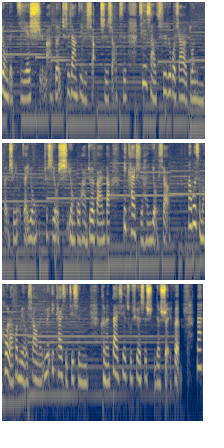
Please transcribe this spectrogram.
用的节食嘛，对，就是让自己少吃少吃。其实少吃，如果小耳朵你们本身有在用，就是有使用过的话，你就会发现到一开始很有效。那为什么后来会没有效呢？因为一开始其实你可能代谢出去的是你的水分。那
